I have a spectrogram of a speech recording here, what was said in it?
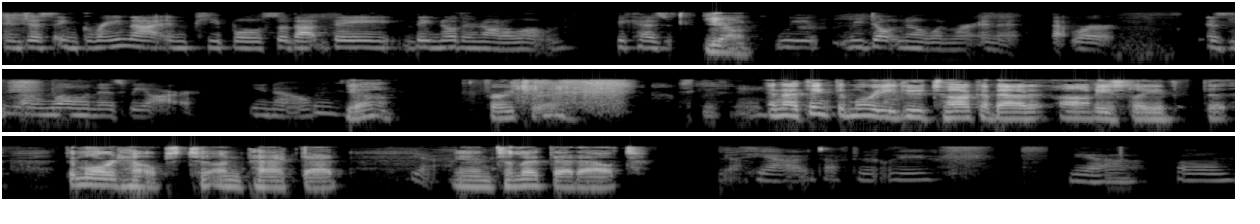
and just ingrain that in people so that they they know they're not alone because Yeah. we we don't know when we're in it that we're as alone as we are you know Mm-hmm. Yeah. Very true. Excuse me And I think the more you do talk about it, obviously, the the more it helps to unpack that yeah and to let that out. Yeah, definitely. yeah Um,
